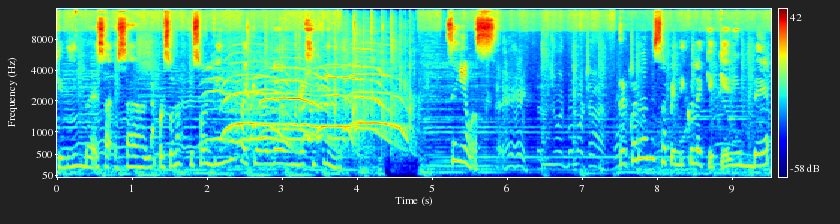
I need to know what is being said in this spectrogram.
qué linda, esa, esa, las personas que son lindas hay que darle un homenaje Seguimos. ¿Recuerdan esa película que Kevin ve?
